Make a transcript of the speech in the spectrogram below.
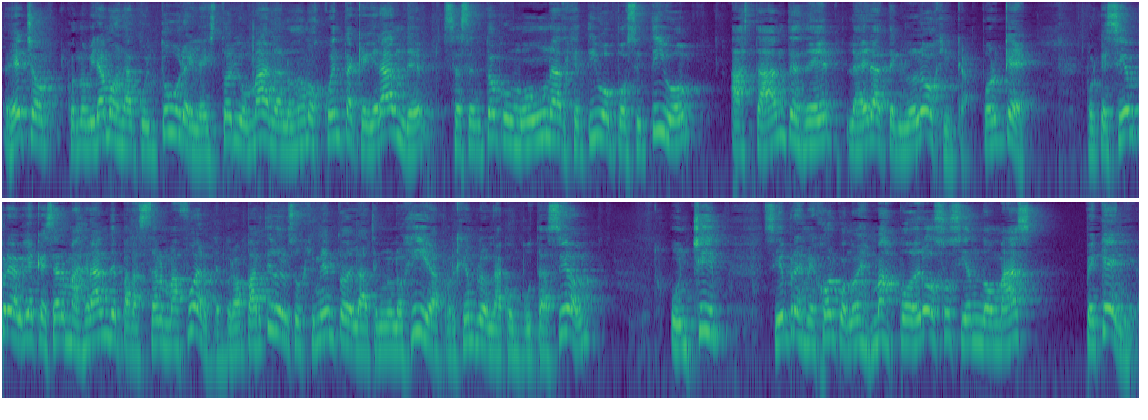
De hecho, cuando miramos la cultura y la historia humana, nos damos cuenta que grande se asentó como un adjetivo positivo hasta antes de la era tecnológica. ¿Por qué? Porque siempre había que ser más grande para ser más fuerte, pero a partir del surgimiento de la tecnología, por ejemplo en la computación, un chip siempre es mejor cuando es más poderoso siendo más pequeño.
